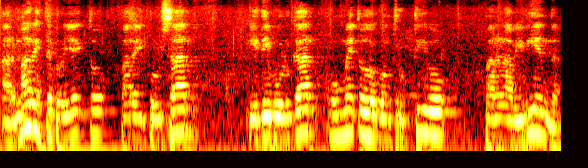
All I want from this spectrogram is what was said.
armar este proyecto, para impulsar y divulgar un método constructivo para la vivienda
